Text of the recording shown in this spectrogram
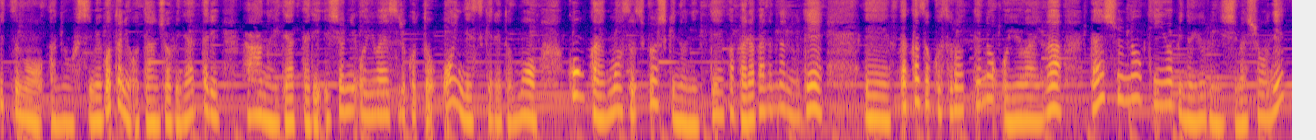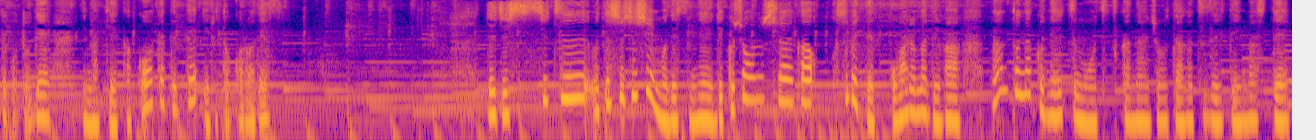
いつも、あの、節目ごとにお誕生日であったり、母の日であったり、一緒にお祝いすること多いんですけれども、今回も卒業式の日程がバラバラなので、えー、二家族揃ってのお祝いは来週の金曜日の夜にしましょうねってことで、今計画を立てているところです。で、実質、私自身もですね、陸上の試合が全て終わるまでは、なんとなくね、いつも落ち着かない状態が続いていまして、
